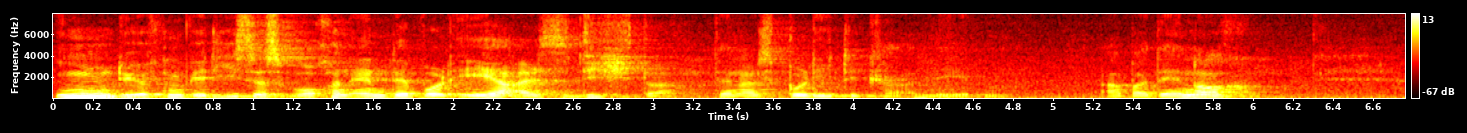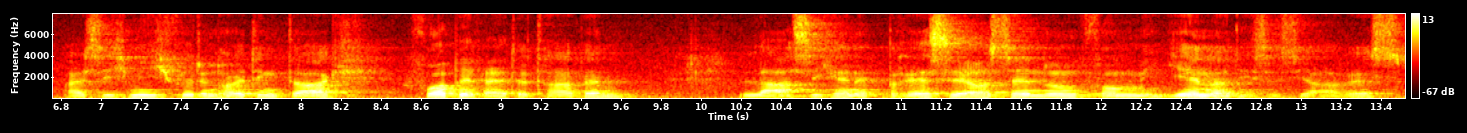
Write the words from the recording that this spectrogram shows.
Ihn dürfen wir dieses Wochenende wohl eher als Dichter denn als Politiker erleben. Aber dennoch, als ich mich für den heutigen Tag vorbereitet habe, las ich eine Presseaussendung vom Jänner dieses Jahres,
